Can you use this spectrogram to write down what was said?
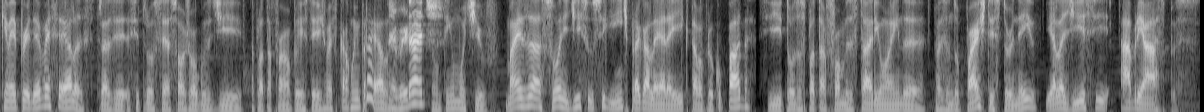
quem vai perder vai ser ela. Se, trazer, se trouxer só jogos de, da plataforma PlayStation, vai ficar ruim pra ela. É verdade. Não tem um motivo. Mas a Sony disse o seguinte pra galera aí que tava preocupada, se todas as plataformas estariam ainda fazendo parte desse torneio, e ela disse, abre aspas,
